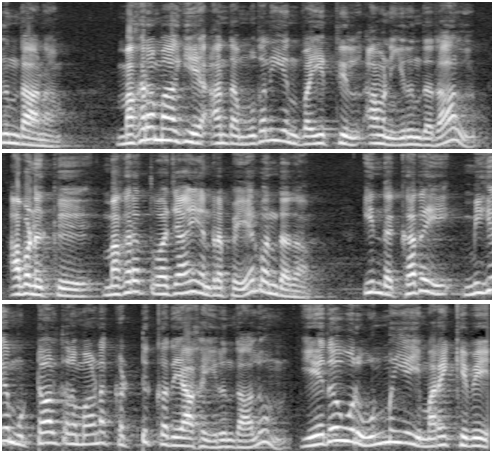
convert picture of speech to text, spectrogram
இருந்தானாம். மகரமாகிய அந்த முதலியின் வயிற்றில் அவன் இருந்ததால் அவனுக்கு மகரத்வஜா என்ற பெயர் வந்ததாம். இந்த கதை மிக முட்டாள்தனமான கட்டுக்கதையாக இருந்தாலும் ஏதோ ஒரு உண்மையை மறைக்கவே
